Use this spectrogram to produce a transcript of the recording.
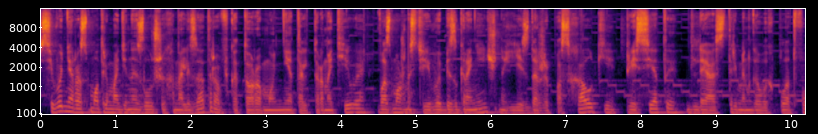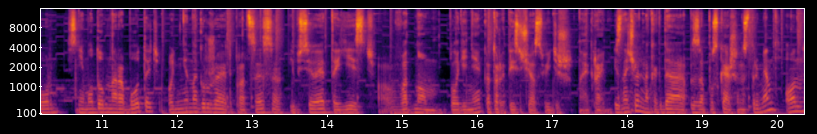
Сегодня рассмотрим один из лучших анализаторов, которому нет альтернативы. Возможности его безграничны, есть даже пасхалки, пресеты для стриминговых платформ. С ним удобно работать, он не нагружает процессор, и все это есть в одном плагине, который ты сейчас видишь на экране. Изначально, когда запускаешь инструмент, он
